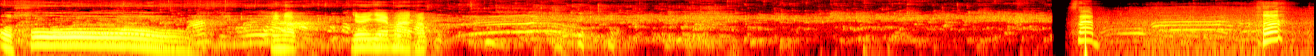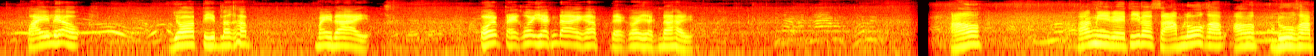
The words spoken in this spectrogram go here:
โอ้โห นี่ครับ เยอะแยะมากครับ แซบฮะ ไปแล้ว ยอติดแล้วครับ ไม่ได้ โอ้ยแต่ก็ยังได้ครับ แต่ก็ยังได้ เอาครั้งนี้เลยที่ละสามโลครับ เอาดูครับ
